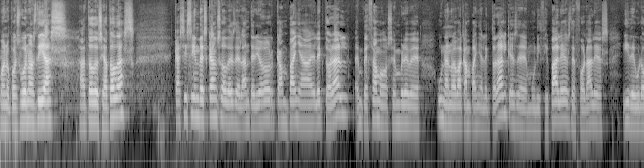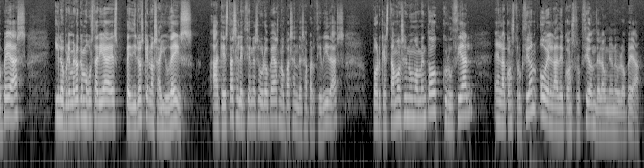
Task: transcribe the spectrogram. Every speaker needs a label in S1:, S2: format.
S1: Bueno, pues buenos días a todos y a todas. Casi sin descanso desde la anterior campaña electoral, empezamos en breve una nueva campaña electoral que es de municipales, de forales y de europeas. Y lo primero que me gustaría es pediros que nos ayudéis a que estas elecciones europeas no pasen desapercibidas, porque estamos en un momento crucial en la construcción o en la deconstrucción de la Unión Europea.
